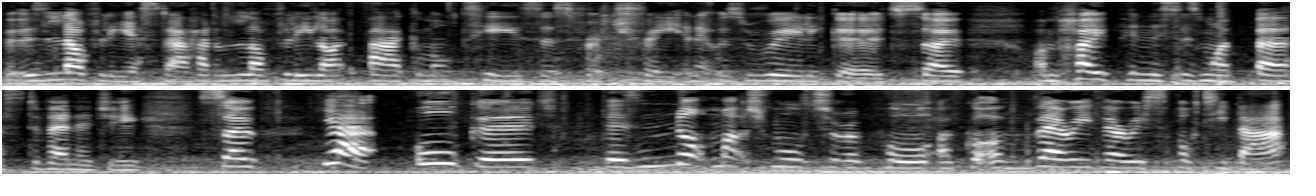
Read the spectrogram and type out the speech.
But it was lovely yesterday. I had a lovely like bag of Maltesers for a treat and it was really good. So I'm hoping this is my burst of energy. So yeah all good. There's not much more to report. I've got a very very spotty back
